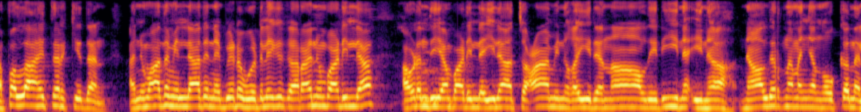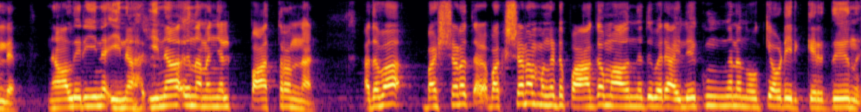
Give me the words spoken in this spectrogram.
അപ്പം അള്ളാഹ് അയച്ചിറക്കിയതാൻ അനുവാദമില്ലാതെ നബിയുടെ വീട്ടിലേക്ക് കയറാനും പാടില്ല. അവിടെ എന്ത് ചെയ്യാൻ പാടില്ല? ഇലാ ആമിൻ ഗൈര നാളിരീന ഇനാ. നാളിർ നനഞ്ഞ നോക്കുന്നല്ലേ? നാളിരീന ഇന. ഇന എന്ന് നനഞ്ഞാൽ പാത്രം നാൻ അഥവാ ഭക്ഷണ ഭക്ഷണം അങ്ങോട്ട് പാകമാകുന്നത് വരെ അതിലേക്കും ഇങ്ങനെ നോക്കി അവിടെ ഇരിക്കരുത് എന്ന്.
